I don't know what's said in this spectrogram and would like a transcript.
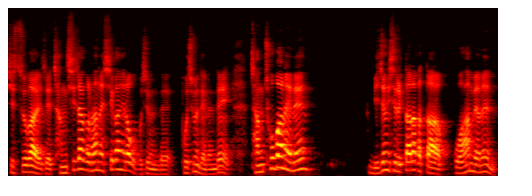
지수가 이제 장 시작을 하는 시간이라고 보시면, 돼, 보시면 되는데 장 초반에는 미증시를 따라갔다고 하면은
